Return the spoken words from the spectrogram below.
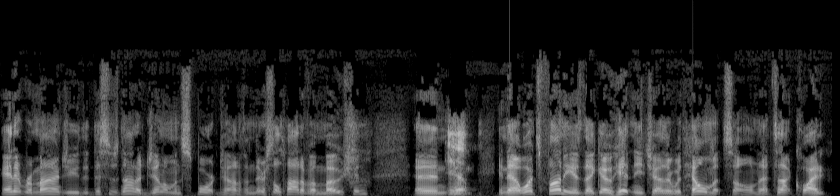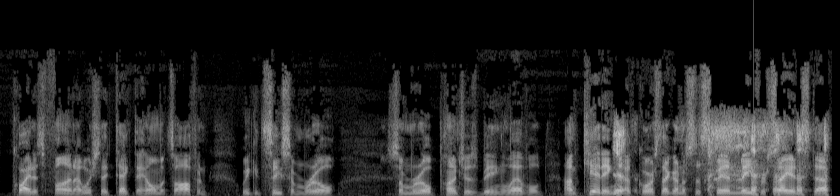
And it reminds you that this is not a gentleman's sport, Jonathan. There's a lot of emotion. And Yep. you know what's funny is they go hitting each other with helmets on. That's not quite quite as fun. I wish they'd take the helmets off and we could see some real some real punches being leveled. I'm kidding. Yeah. Of course, they're going to suspend me for saying stuff.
